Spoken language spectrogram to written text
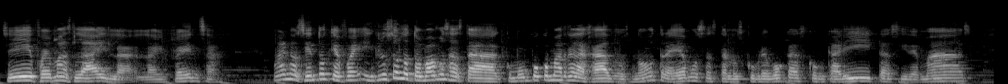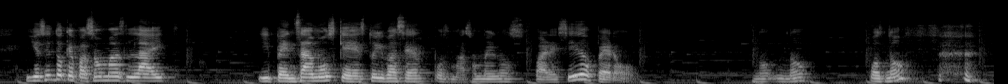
Sí, fue más light la, la influenza. Bueno, siento que fue, incluso lo tomamos hasta como un poco más relajados, ¿no? Traíamos hasta los cubrebocas con caritas y demás. Y yo siento que pasó más light y pensamos que esto iba a ser pues más o menos parecido, pero no, no, pues no.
